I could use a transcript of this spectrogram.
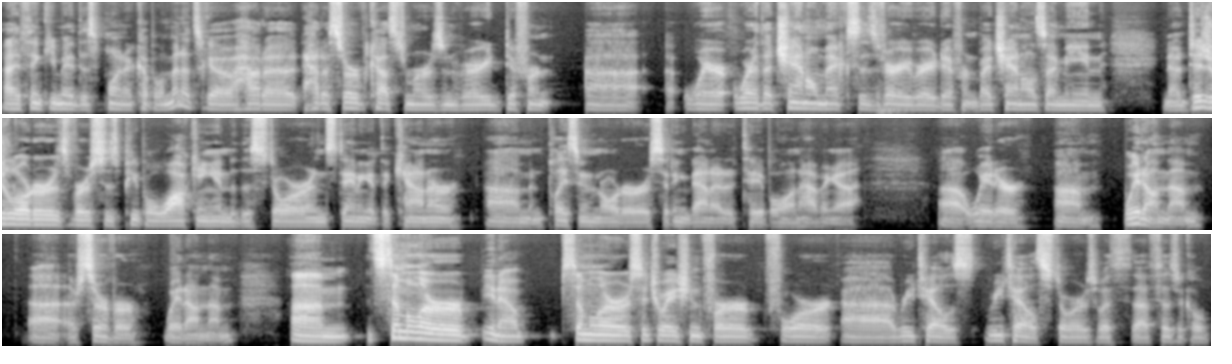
i think you made this point a couple of minutes ago how to how to serve customers in very different uh, where where the channel mix is very very different. By channels, I mean you know digital orders versus people walking into the store and standing at the counter um, and placing an order or sitting down at a table and having a uh, waiter um, wait on them, uh, or server wait on them. Um, similar, you know, similar situation for for uh, retail's retail stores with uh, physical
